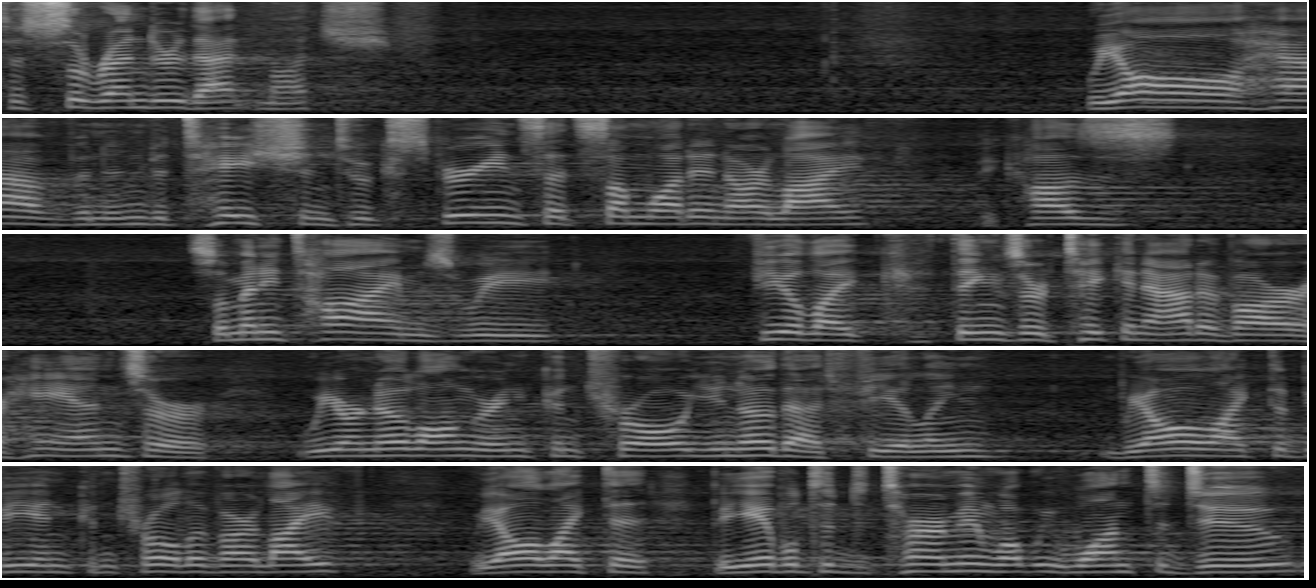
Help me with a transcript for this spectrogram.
To surrender that much? We all have an invitation to experience that somewhat in our life because so many times we feel like things are taken out of our hands or we are no longer in control. You know that feeling. We all like to be in control of our life. We all like to be able to determine what we want to do.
